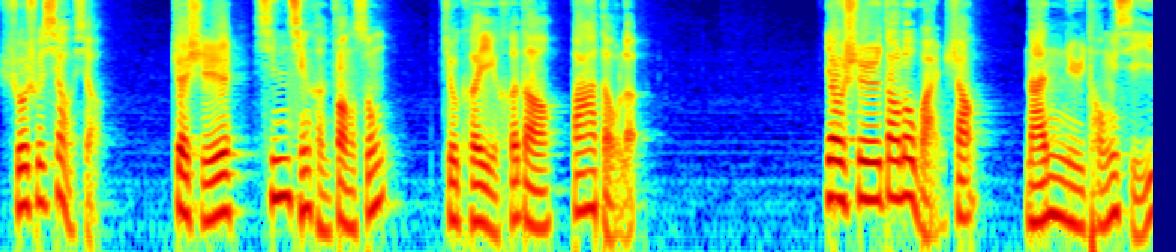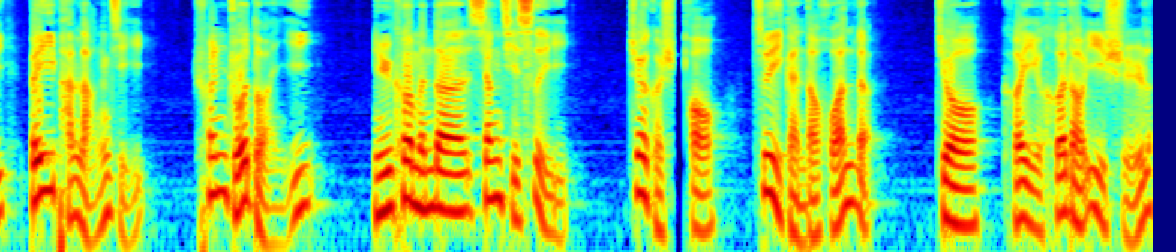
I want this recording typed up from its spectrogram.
说说笑笑，这时心情很放松，就可以喝到八斗了。要是到了晚上，男女同席，杯盘狼藉，穿着短衣，女客们的香气四溢，这个时候最感到欢乐，就可以喝到一时了。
